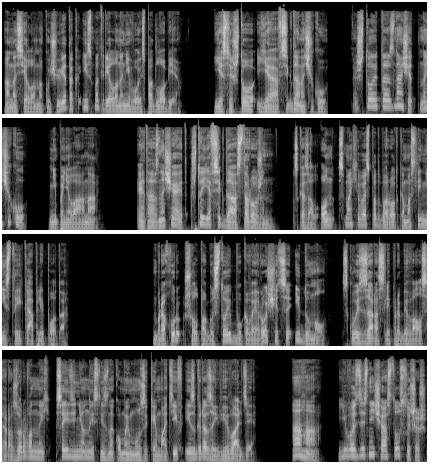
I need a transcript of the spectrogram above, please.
Она села на кучу веток и смотрела на него из-под лобья. «Если что, я всегда на чеку». «Что это значит, на чеку?» — не поняла она. «Это означает, что я всегда осторожен», — сказал он, смахивая с подбородка маслянистые капли пота. Брахур шел по густой буковой рощице и думал. Сквозь заросли пробивался разорванный, соединенный с незнакомой музыкой мотив из грозы Вивальди. «Ага, его здесь не часто услышишь»,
